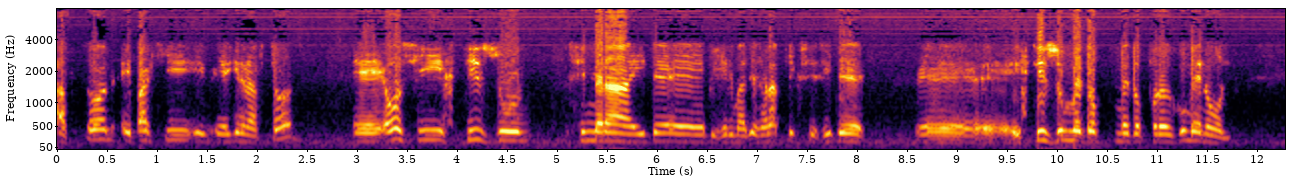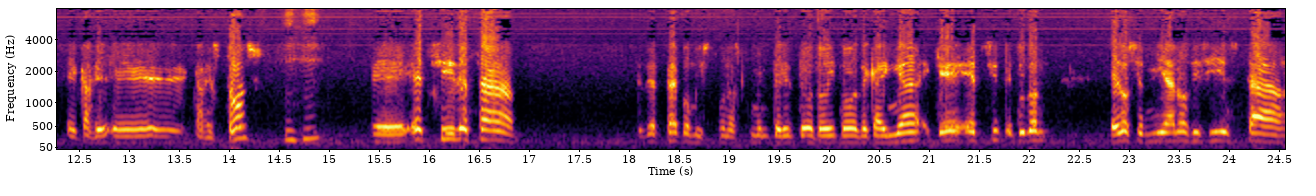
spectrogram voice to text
αυτό υπάρχει, έγινε αυτό. Ε, όσοι χτίζουν σήμερα είτε επιχειρηματίες ανάπτυξης είτε ε, χτίζουν με το, με το προηγούμενο ε, καθε, ε, καθεστώς Μμμ. ε, έτσι δεν θα δεν θα υπομισθούν ας πούμε περί- το, το, το 19 και έτσι τούτον έδωσε μια ανώθηση στα,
